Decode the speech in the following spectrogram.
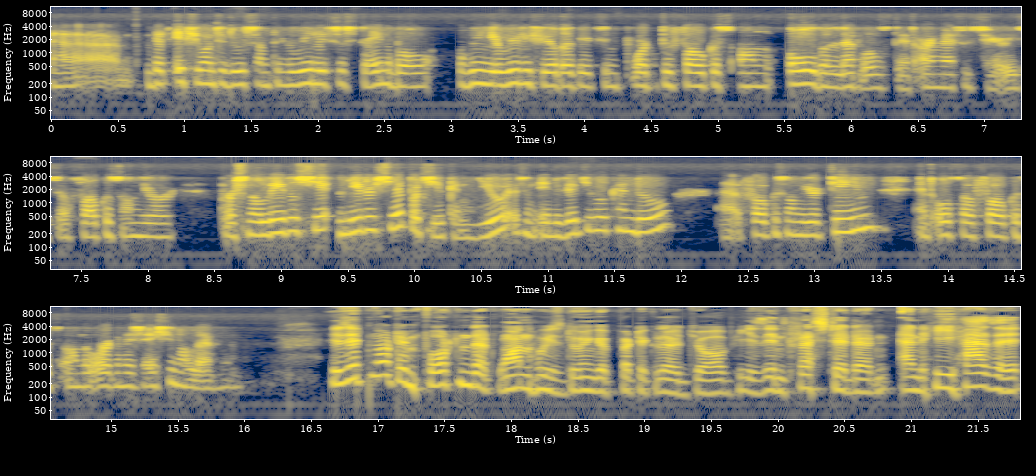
Um, but if you want to do something really sustainable, we really feel that it's important to focus on all the levels that are necessary. So focus on your personal leadership, leadership, what you can you as an individual can do. Uh, focus on your team and also focus on the organizational level. Is it not important that one who is doing a particular job, he is interested and, and he has a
